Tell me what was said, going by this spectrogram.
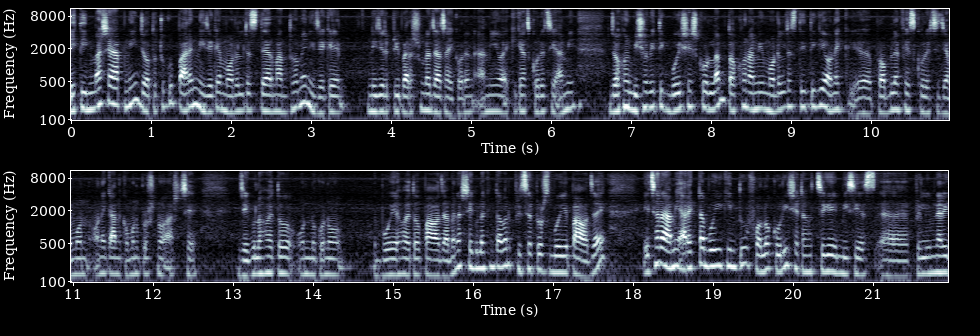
এই তিন মাসে আপনি যতটুকু পারেন নিজেকে মডেল টেস্ট দেওয়ার মাধ্যমে নিজেকে নিজের প্রিপারেশনটা যাচাই করেন। আমিও একই কাজ করেছি। আমি যখন বিষয়ভিত্তিক বই শেষ করলাম, তখন আমি মডেল টেস্ট দিতে গিয়ে অনেক প্রবলেম ফেস করেছি। যেমন অনেক আনকমন প্রশ্ন আসছে, যেগুলো হয়তো অন্য কোনো বইয়ে হয়তো পাওয়া যাবে না। সেগুলো কিন্তু আবার প্রিসেপ্টর্স বইয়ে পাওয়া যায়। এছাড়া আমি আরেকটা বই কিন্তু ফলো করি, সেটা হচ্ছে গিয়ে বিসিএস প্রিলিমিনারি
